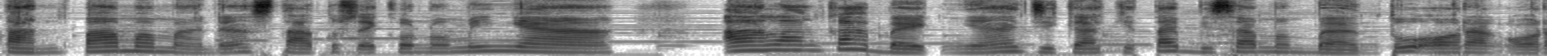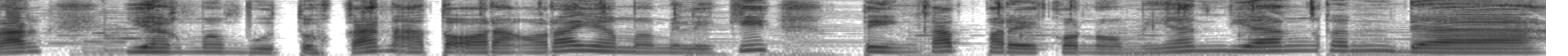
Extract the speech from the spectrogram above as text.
tanpa memandang status ekonominya. Alangkah baiknya jika kita bisa membantu orang-orang yang membutuhkan atau orang-orang yang memiliki tingkat perekonomian yang rendah.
